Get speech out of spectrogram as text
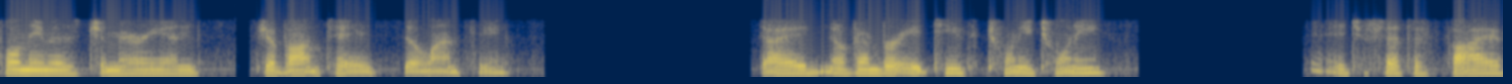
Full name is Jamarian Javante Delancey. Died November 18th, 2020. Age of death of five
